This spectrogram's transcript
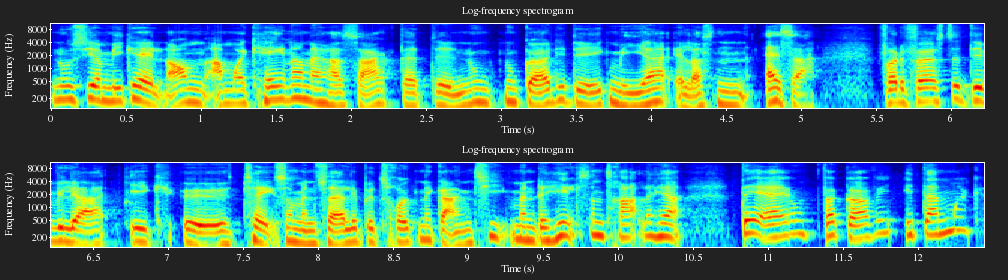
nu siger Michael, om amerikanerne har sagt, at øh, nu, nu gør de det ikke mere, eller sådan, altså, for det første, det vil jeg ikke øh, tage som en særlig betryggende garanti, men det helt centrale her, det er jo, hvad gør vi i Danmark?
